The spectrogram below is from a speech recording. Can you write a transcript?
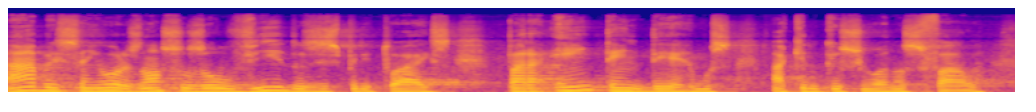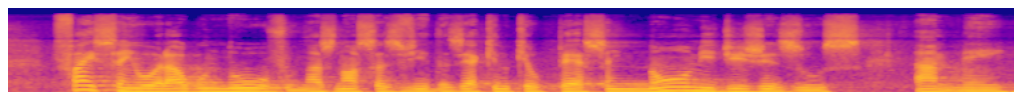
Abre, Senhor, os nossos ouvidos espirituais para entendermos aquilo que o Senhor nos fala. Faz, Senhor, algo novo nas nossas vidas, é aquilo que eu peço em nome de Jesus. Amém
